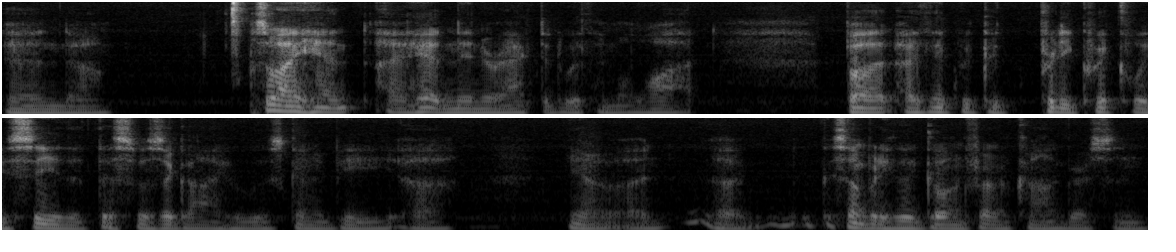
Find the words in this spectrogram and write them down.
and uh, so I had I hadn't interacted with him a lot. But I think we could pretty quickly see that this was a guy who was going to be, you know, a, a, somebody who would go in front of Congress and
